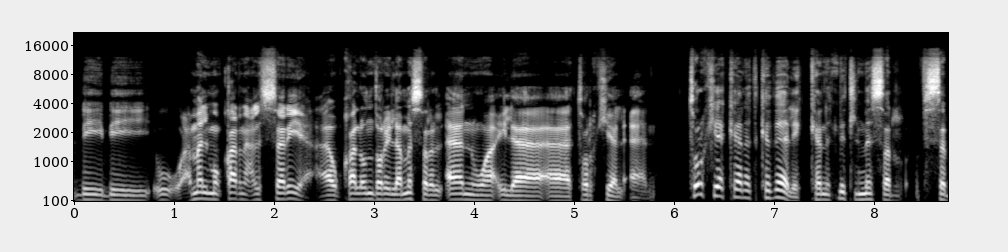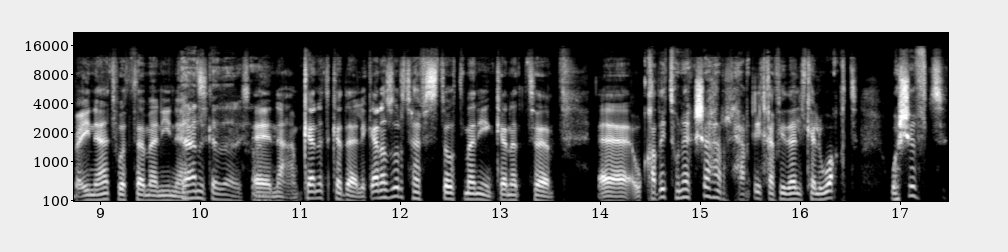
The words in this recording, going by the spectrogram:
بعمل مقارنة على السريع أو قال انظر إلى مصر الآن وإلى آه، تركيا الآن. تركيا كانت كذلك كانت مثل مصر في السبعينات والثمانينات كانت كذلك صحيح. آه نعم كانت كذلك أنا زرتها في 86 كانت وقضيت هناك شهر الحقيقة في ذلك الوقت وشفت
